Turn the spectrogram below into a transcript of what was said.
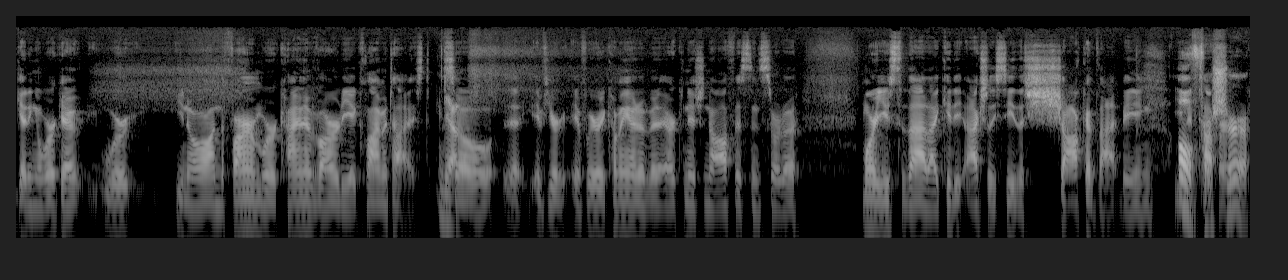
getting a workout, we're you know on the farm we're kind of already acclimatized. Yeah. So uh, if you're if we were coming out of an air conditioned office and sort of more used to that, I could actually see the shock of that being. Oh, for tougher. sure.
